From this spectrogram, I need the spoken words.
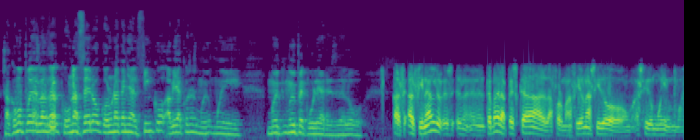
o sea, ¿cómo puedes lanzar con una cero, con una caña del 5? Había cosas muy, muy, muy, muy peculiares, desde luego. Al, final, en el tema de la pesca, la formación ha sido ha sido muy, muy,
